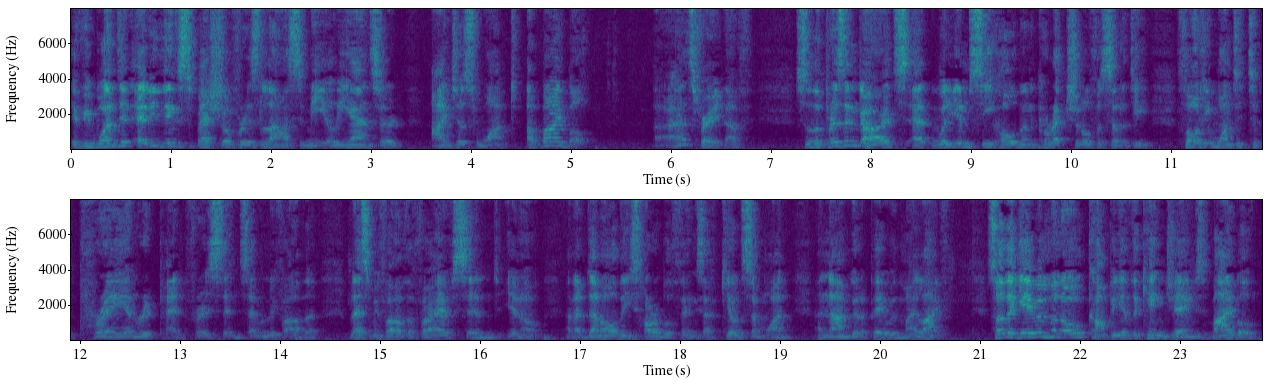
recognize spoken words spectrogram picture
if he wanted anything special for his last meal, he answered, I just want a Bible. Uh, that's fair enough. So the prison guards at William C. Holman Correctional Facility thought he wanted to pray and repent for his sins. Heavenly Father, bless me, Father, for I have sinned, you know, and I've done all these horrible things. I've killed someone, and now I'm going to pay with my life. So they gave him an old copy of the King James Bible.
